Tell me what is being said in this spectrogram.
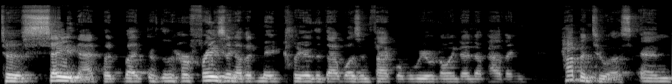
to say that, but but her phrasing of it made clear that that was in fact what we were going to end up having happen to us. And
